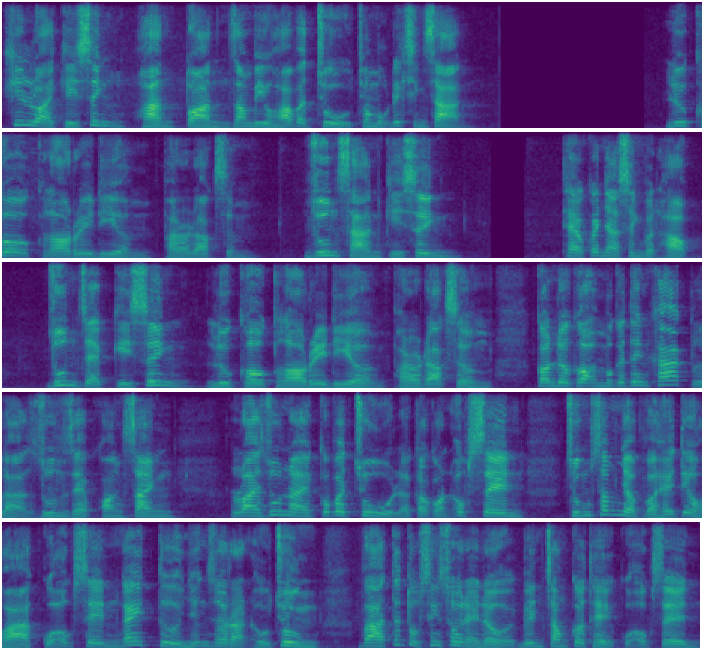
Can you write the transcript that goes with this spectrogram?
khi loài ký sinh hoàn toàn zombie hóa vật chủ cho mục đích sinh sản. Leucochloridium paradoxum, run sàn ký sinh. Theo các nhà sinh vật học, run dẹp ký sinh Leucochloridium paradoxum còn được gọi một cái tên khác là run dẹp khoang xanh Loài run này có vật chủ là các con ốc sên. Chúng xâm nhập vào hệ tiêu hóa của ốc sên ngay từ những giai đoạn ấu trùng và tiếp tục sinh sôi nảy nở bên trong cơ thể của ốc sên.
